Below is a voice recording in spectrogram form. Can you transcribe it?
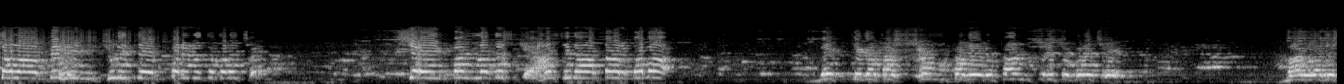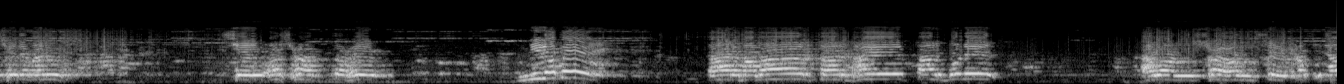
তলাবিহীন ঝুড়িতে পরিণত করেছে। সেই বাংলাদেশকে হাসিনা তার বাবা ব্যক্তিগত সম্পদে রূপান্তরিত করেছে। বাংলাদেশের মানুষ সেই অসাধ্য হয়ে নীরবে তার বাবার, তার ভাইয়ের, তার বোনের এবং স্বয়ং শেখ হাসিনা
